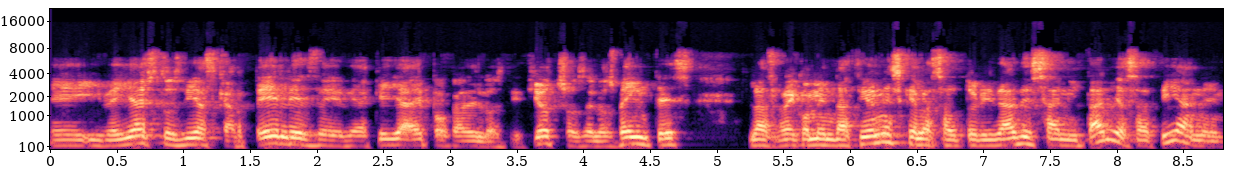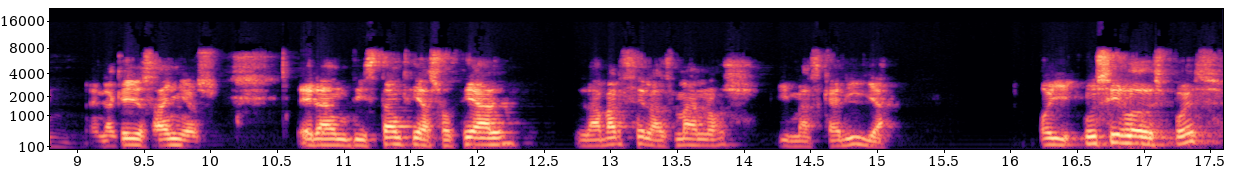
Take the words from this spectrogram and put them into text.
eh, y veía estos días carteles de, aquella época, de los 18, de los 20, las recomendaciones que las autoridades sanitarias hacían en aquellos años eran distancia social, lavarse las manos y mascarilla. Hoy, un siglo después,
